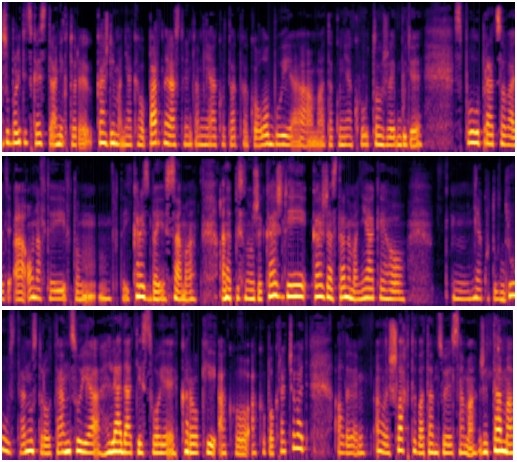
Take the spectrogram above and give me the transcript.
sú politické strany, ktoré každý má nejakého partnera, s ktorým tam nejako tak ako lobuje a má takú nejakú to, že bude spolupracovať a ona v tej, v tom, v tej kresbe je sama. A napísano, že každý, každá strana má nejakého mm, nejakú tú druhú stranu, s ktorou tancuje a hľadá tie svoje kroky, ako, ako pokračovať, ale, ale šlachtová tancuje sama, že tam má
